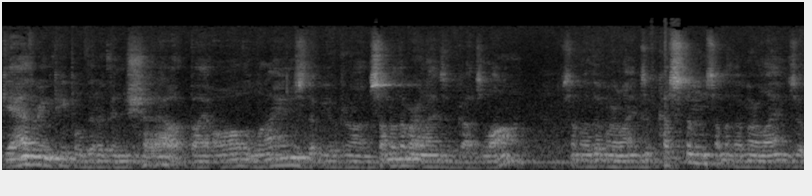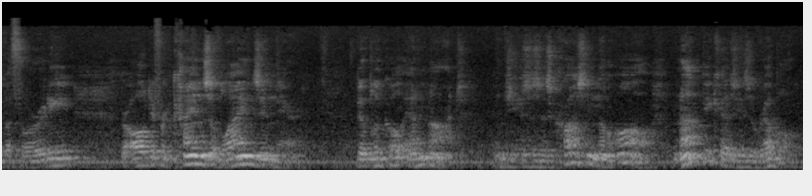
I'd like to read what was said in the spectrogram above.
gathering people that have been shut out by all the lines that we have drawn. Some of them are lines of God's law, some of them are lines of custom, some of them are lines of authority. There are all different kinds of lines in there, biblical and not. And Jesus is crossing them all, not because he's a rebel,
